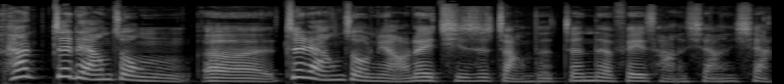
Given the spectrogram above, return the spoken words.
它这两种呃，这两种鸟类其实长得真的非常相像。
